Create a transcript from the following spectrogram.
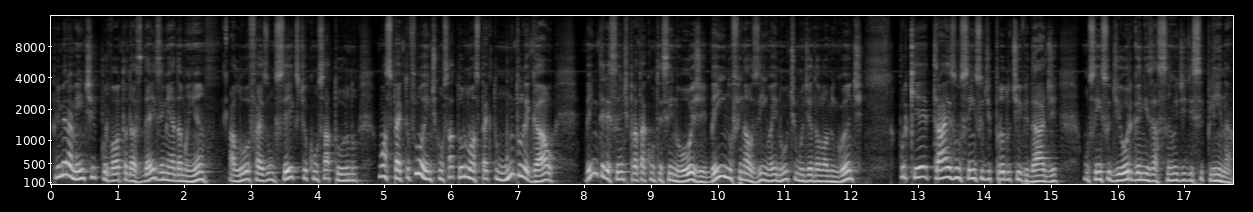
Primeiramente, por volta das 10 e meia da manhã, a Lua faz um sextil com Saturno, um aspecto fluente com Saturno, um aspecto muito legal, bem interessante para estar tá acontecendo hoje, bem no finalzinho, aí no último dia da Lua minguante, porque traz um senso de produtividade, um senso de organização e de disciplina.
